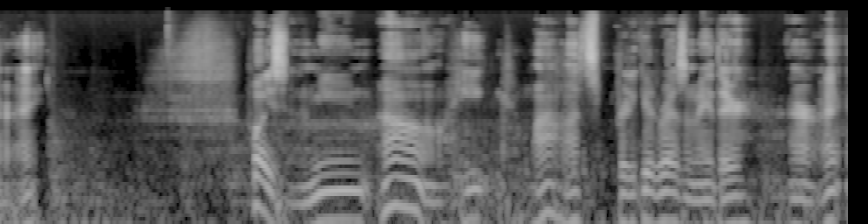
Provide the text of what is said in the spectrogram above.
Alright. Poison, immune. Oh, heat. Wow, that's a pretty good resume there. Alright.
